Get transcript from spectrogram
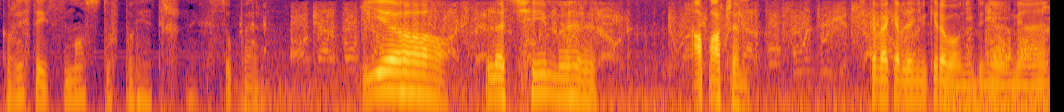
Korzystaj z mostów powietrznych, super. Jo, lecimy. Apaczem. Ciekawe jak ja będę nim kierował, nigdy nie umiałem.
